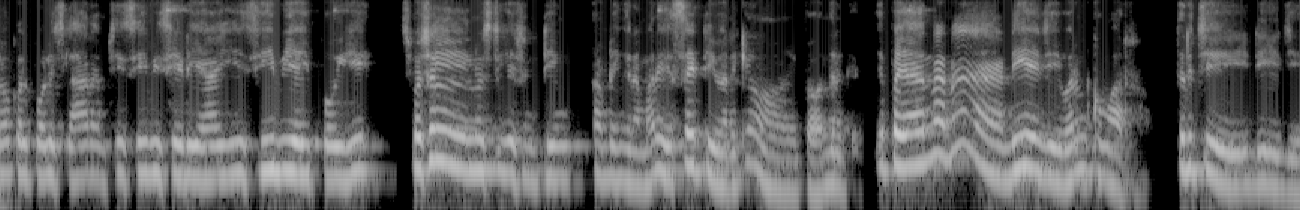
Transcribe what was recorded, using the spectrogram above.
லோக்கல் போலீஸ்ல ஆரம்பிச்சு சிபிசிஐடி ஆகி சிபிஐ போய் ஸ்பெஷல் இன்வெஸ்டிகேஷன் டீம் அப்படிங்கிற மாதிரி எஸ்ஐடி வரைக்கும் இப்ப வந்திருக்கு. இப்ப என்னன்னா டிஐஜி வருண்குமார் திருச்சி டிஐஜி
